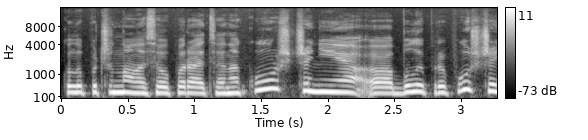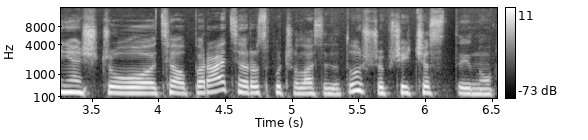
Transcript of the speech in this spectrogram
коли починалася операція на Курщині, е, були припущення, що ця операція розпочалася для того, щоб ще й частину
